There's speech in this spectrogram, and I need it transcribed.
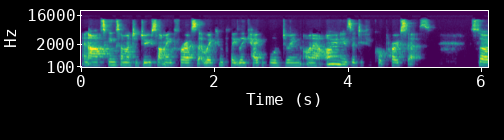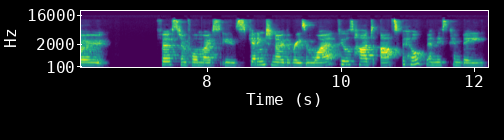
And asking someone to do something for us that we're completely capable of doing on our own is a difficult process. So, first and foremost is getting to know the reason why it feels hard to ask for help. And this can be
